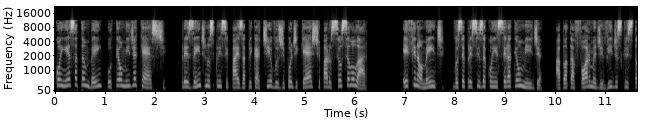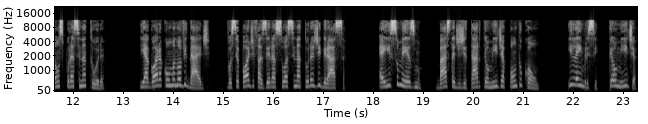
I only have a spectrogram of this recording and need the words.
Conheça também o Teomídia Cast, presente nos principais aplicativos de podcast para o seu celular. E finalmente, você precisa conhecer a Teomídia, a plataforma de vídeos cristãos por assinatura. E agora com uma novidade: você pode fazer a sua assinatura de graça. É isso mesmo, basta digitar teomídia.com. E lembre-se, Teomídia,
